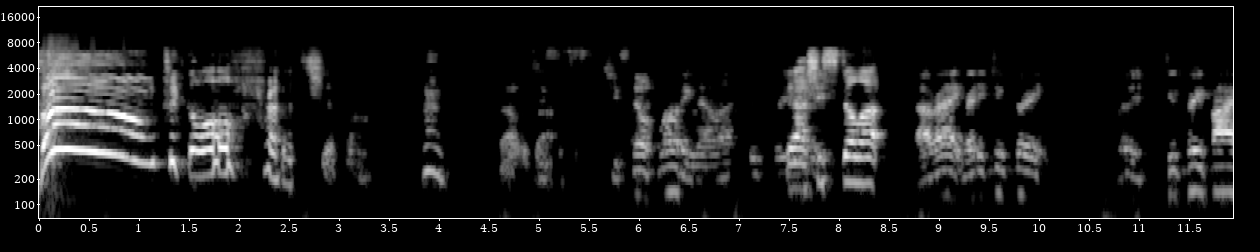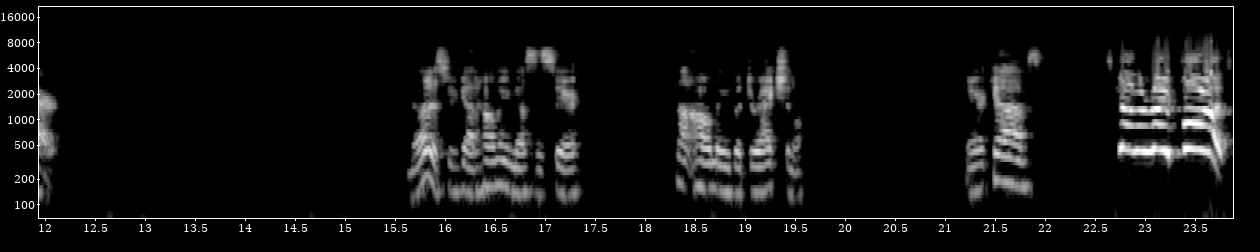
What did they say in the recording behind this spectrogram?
Boom! Took the whole front of the ship off. That was She's, awesome. she's still floating now, huh? Two, three. Yeah, ready. she's still up. All right, ready, two, three, ready. two, three, fire. Notice we've got homing missiles here. Not homing, but directional. Here it comes. It's coming right for us!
